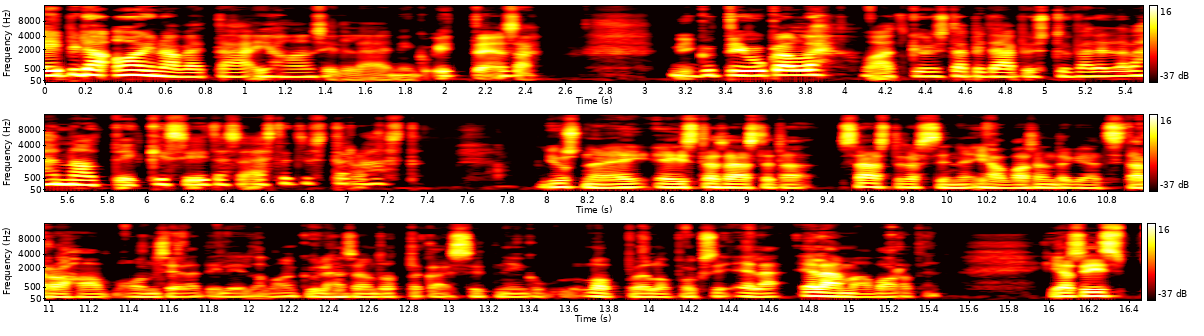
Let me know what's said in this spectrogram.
ei pidä aina vetää ihan silleen niin kuin itteensä niin kuin tiukalle, vaan että kyllä sitä pitää pystyä välillä vähän nauttiikin siitä säästetystä rahasta. Just näin, ei, ei sitä säästetä, säästetä sinne ihan vaan sen takia, että sitä rahaa on siellä tilillä, vaan kyllähän se on totta kai sitten niin kuin loppujen lopuksi elä, elämää varten. Ja siis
